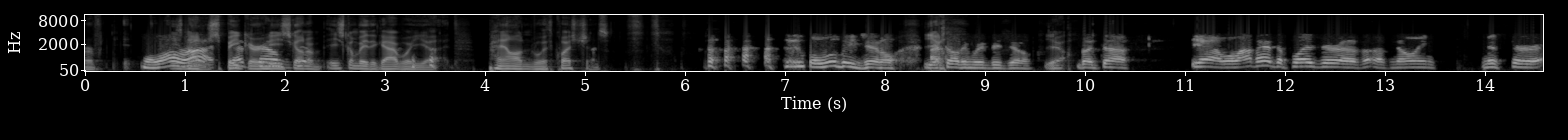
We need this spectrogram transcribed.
Or well, he's right. not a speaker. He's gonna good. he's gonna be the guy we uh, pound with questions. well, we'll be gentle. Yeah. I told him we'd be gentle. Yeah. But uh, yeah, well, I've had the pleasure of, of knowing Mr.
